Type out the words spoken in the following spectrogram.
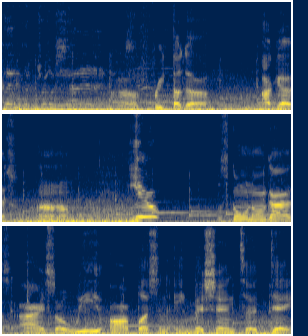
Uh, free thugger, I guess. I don't know. Yo, what's going on, guys? All right, so we are busting a mission today.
